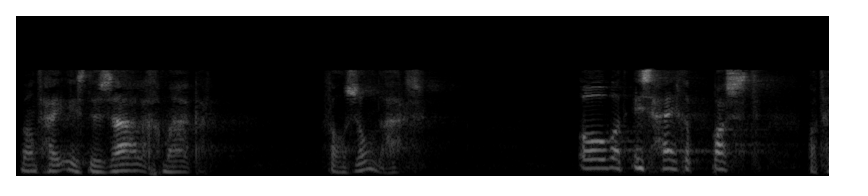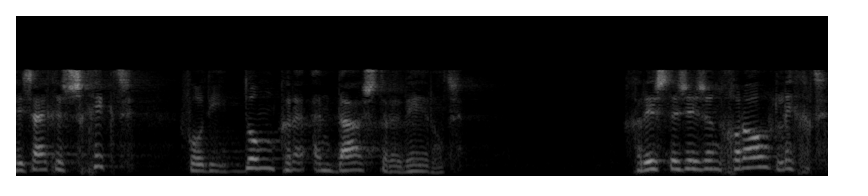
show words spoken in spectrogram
want hij is de zaligmaker van zondaars. O, wat is hij gepast wat is hij geschikt voor die donkere en duistere wereld? Christus is een groot licht,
